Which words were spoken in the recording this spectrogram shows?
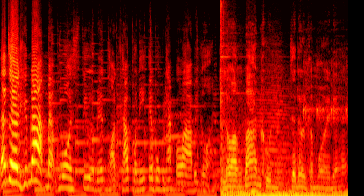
แล้วเจอคลิปหน้าแมปขโมยสติลเอเบนถอดครับ วันนี้เอฟพิทักษ์ลาไปก่อน ระวังบ้านคุณจะโดนขโมยนะฮะ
